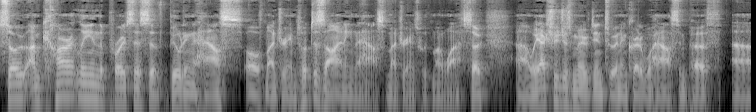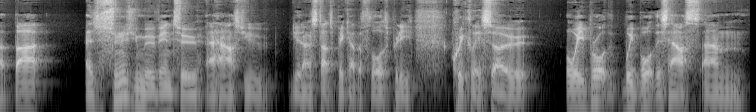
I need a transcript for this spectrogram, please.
So I'm currently in the process of building the house of my dreams or designing the house of my dreams with my wife. So uh, we actually just moved into an incredible house in Perth. Uh, but as soon as you move into a house, you you know start to pick up the flaws pretty quickly. So we brought we bought this house um,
